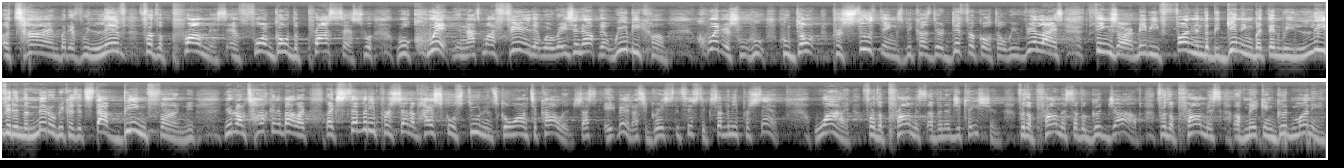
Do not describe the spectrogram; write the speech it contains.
a time. But if we live for the promise and forego the process, we'll, we'll quit. And that's my fear that we're raising up, that we become quitters who, who, who don't pursue things because they're difficult, or we realize things are maybe fun in the beginning, but then we leave it in the middle because it stopped being fun. You know what I'm talking about? Like, like 70% of high school students go on to college. That's, man, that's a great statistic, 70%. Why? For the promise of an education, for the promise of a good job, for the promise of making good money.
